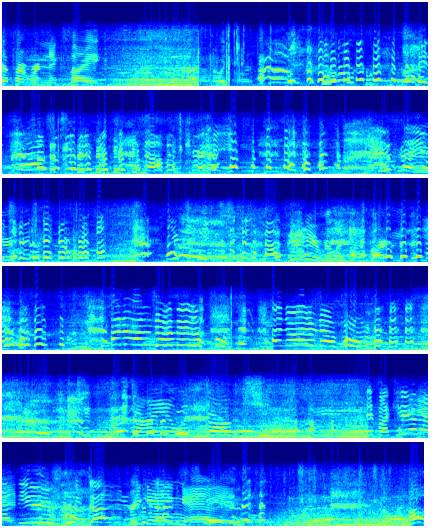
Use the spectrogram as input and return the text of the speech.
that part where Nick's like, I don't know which part. that was great. It's gonna be It's gonna be a really fun part in the video. I know how to turn it off. I know how to it. Dying without you. If I can't have you, I'm done. Freaking A. Oh.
